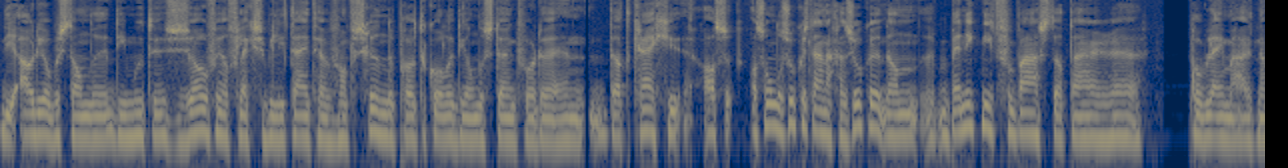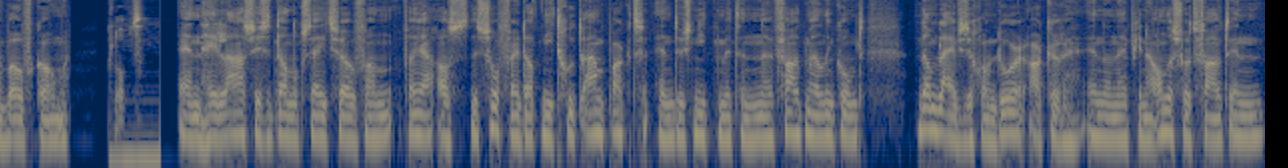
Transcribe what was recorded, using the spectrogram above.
die audiobestanden die moeten zoveel flexibiliteit hebben van verschillende protocollen die ondersteund worden. En dat krijg je, als, als onderzoekers daarna gaan zoeken, dan ben ik niet verbaasd dat daar uh, problemen uit naar boven komen. Klopt. En helaas is het dan nog steeds zo van, van ja, als de software dat niet goed aanpakt en dus niet met een uh, foutmelding komt, dan blijven ze gewoon doorakkeren. En dan heb je een ander soort fout. En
